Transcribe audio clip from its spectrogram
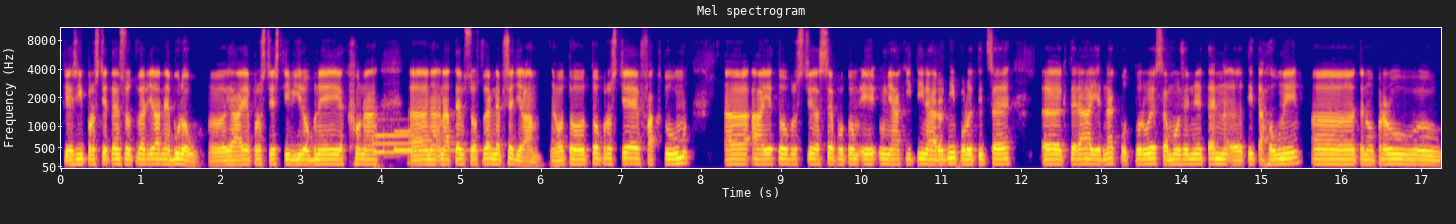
kteří prostě ten software dělat nebudou. Eh, já je prostě z té výrobny jako na, eh, na, na ten software nepředělám. Jo, to, to prostě je faktum a je to prostě zase potom i u nějaký té národní politice, která jednak podporuje samozřejmě ten, ty tahouny, ten opravdu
